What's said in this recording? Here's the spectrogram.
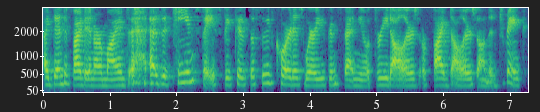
identified in our minds as a teen space because the food court is where you can spend, you know, $3 or $5 on a drink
